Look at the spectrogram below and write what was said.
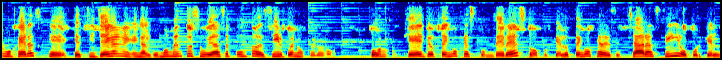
mujeres que, que si llegan en, algún momento de su vida a ese punto de decir, bueno, pero ¿por qué yo tengo que esconder esto? ¿Por qué lo tengo que desechar así? ¿O por qué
